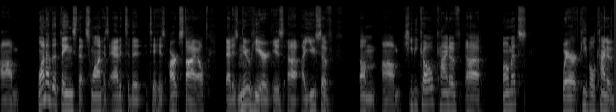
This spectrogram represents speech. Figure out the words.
Um, one of the things that Swan has added to the to his art style that is new here is uh, a use of some um, Chibi-Ko kind of uh, moments where people kind of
